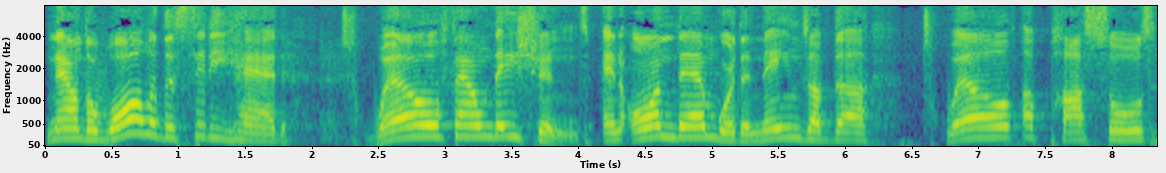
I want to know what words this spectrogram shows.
now the wall of the city had 12 foundations and on them were the names of the 12 apostles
